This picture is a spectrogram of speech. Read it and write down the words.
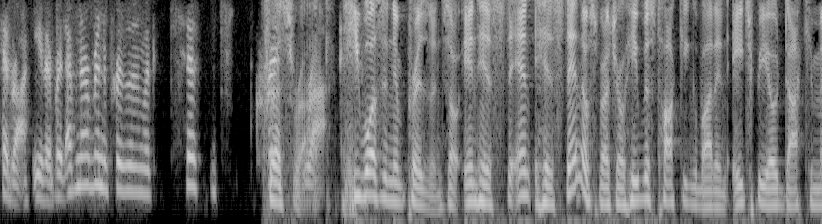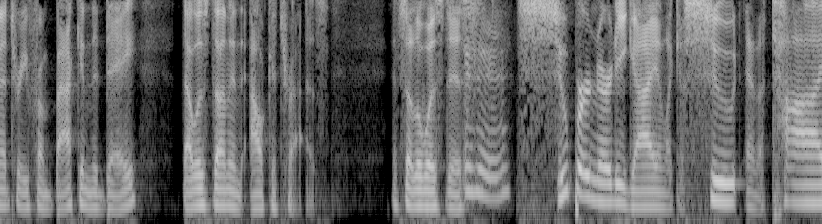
Kid Rock either, but I've never been to prison with Chris, Chris Rock. He wasn't in prison. So in his stand his stand-up special, he was talking about an HBO documentary from back in the day that was done in Alcatraz. And so there was this Mhm. super nerdy guy in like a suit and a tie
